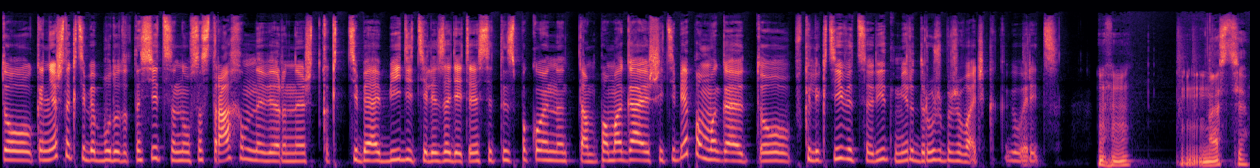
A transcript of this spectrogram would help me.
то, конечно, к тебе будут относиться, ну, со страхом, наверное, что как тебя обидеть или задеть. А если ты спокойно там помогаешь и тебе помогают, то в коллективе царит мир, дружба, жвачка, как говорится. Угу. Настя?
